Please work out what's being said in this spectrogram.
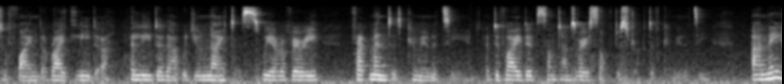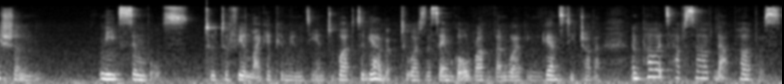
to find the right leader, a leader that would unite us. We are a very fragmented community, a divided, sometimes very self destructive community. Our nation needs symbols to, to feel like a community and to work together towards the same goal rather than working against each other. And poets have served that purpose,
